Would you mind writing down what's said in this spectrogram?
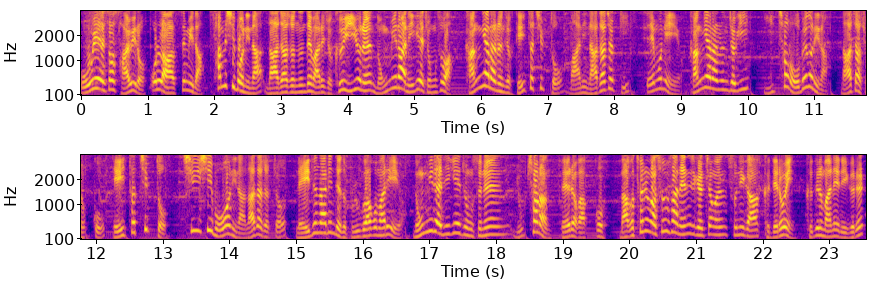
5위에서 4위로 올라왔습니다. 30원이나 낮아졌는데 말이죠. 그 이유는 농밀한 이게 종수와 강렬한 흔적 데이터 칩도 많이 낮아졌기 때문이에요. 강렬한 흔적이 2,500원이나 낮아졌고 데이터 칩도 75원이나 낮아졌죠. 레이드 날인데도 불구하고 말이에요. 농밀한 이게 종수는 6,000원 내려갔고 마그토늄과 순수한 에너지 결정은 순위가 그대로인 그들만의 리그를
